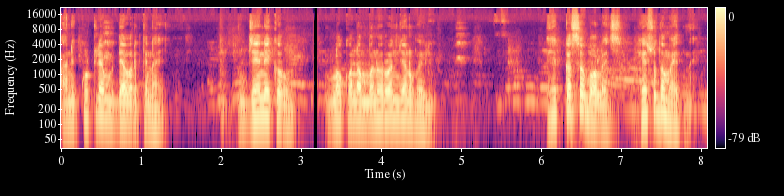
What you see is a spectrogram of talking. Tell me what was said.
आणि कुठल्या मुद्द्यावरती नाही? जेणेकरून लोकांना मनोरंजन होईल. हे कसं बोलायचं? हे सुद्धा माहीत नाही.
